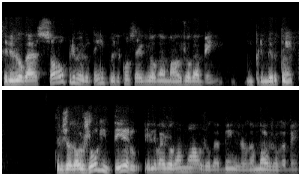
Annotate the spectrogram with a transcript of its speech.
Se ele jogar só o primeiro tempo, ele consegue jogar mal e jogar bem no primeiro tempo. Se ele jogar o jogo inteiro, ele vai jogar mal, jogar bem, jogar mal, jogar bem.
